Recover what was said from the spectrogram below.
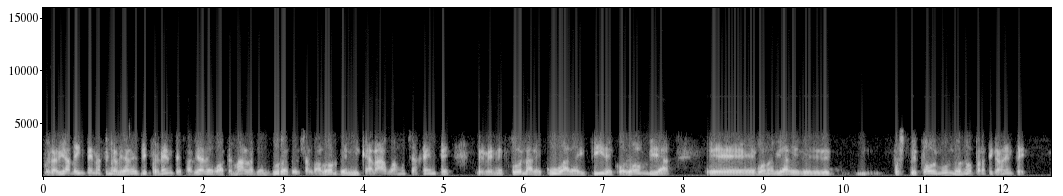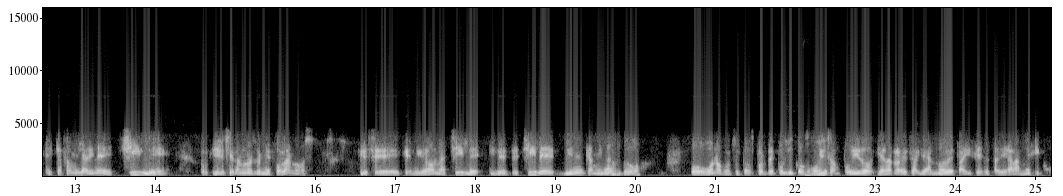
pero había 20 nacionalidades diferentes, había de Guatemala, de Honduras, de El Salvador, de Nicaragua, mucha gente, de Venezuela, de Cuba, de Haití, de Colombia, eh, bueno, había de, pues de todo el mundo, ¿no? Prácticamente. Esta familia viene de Chile, porque ellos eran unos venezolanos que se que emigraron a Chile y desde Chile vienen caminando o bueno con su transporte público como ellos han podido y han atravesado ya nueve países hasta llegar a México.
